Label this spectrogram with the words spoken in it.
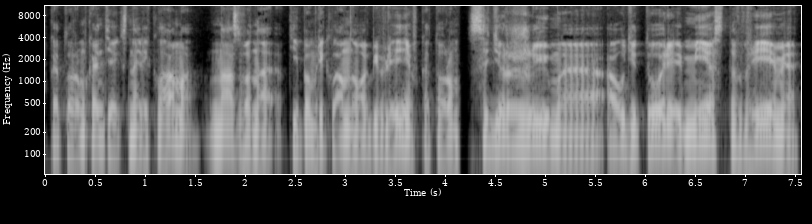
в котором контекстная реклама названа типом рекламного объявления, в котором содержимое, аудитория, место, время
